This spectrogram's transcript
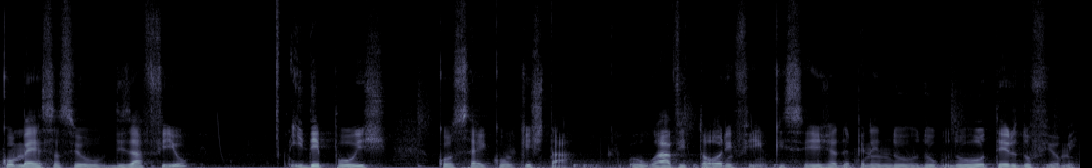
começa seu desafio e depois consegue conquistar a vitória, enfim, o que seja, dependendo do, do, do, roteiro do filme.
